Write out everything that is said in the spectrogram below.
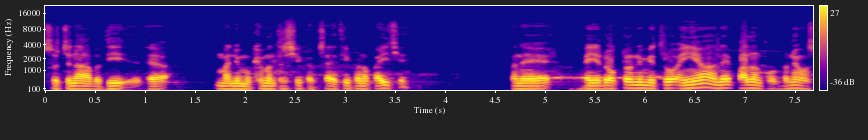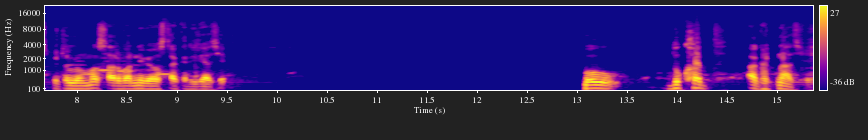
સૂચના બધી માન્ય મુખ્યમંત્રી શ્રી કક્ષાએથી પણ અપાઈ છે. અને અહીંયા ડૉક્ટરની મિત્રો અહીંયા અને પાલનપુર બંને હોસ્પિટલોમાં સારવારની વ્યવસ્થા કરી રહ્યા છે. બહુ દુઃખદ આ ઘટના છે.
